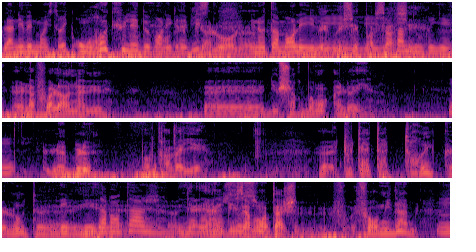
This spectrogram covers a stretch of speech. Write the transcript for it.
d'un événement historique. ont reculé devant Non, les et grévistes alors, le- et notamment les, mais- les- mais c'est les- pas les ça, femmes d'ouvriers. euh, la fois là, on a eu euh, du charbon à l'œil, Mm. le bleu pour travailler. Euh, tout un tas de trucs que l'autre. Des- avantages, des avantages des avantages formidables. Mm.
